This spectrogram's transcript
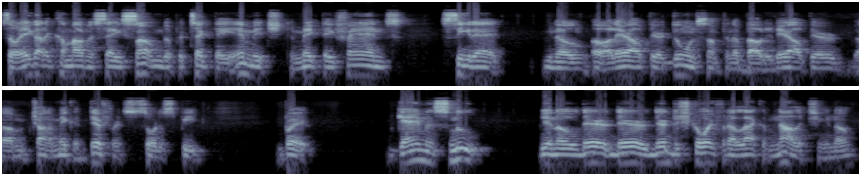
So they got to come out and say something to protect their image, to make their fans see that you know oh they're out there doing something about it. They're out there um, trying to make a difference, so to speak. But Game and Snoop, you know, they're they're they're destroyed for the lack of knowledge. You know,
